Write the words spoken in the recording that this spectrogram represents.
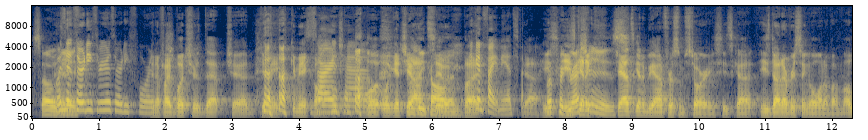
So Was it 33 or 34? And if I butchered that, Chad, give me give me a call. Sorry, Chad. We'll, we'll get you We'll on calling. soon. But you can fight me. It's fine. Yeah, But he's, he's progression gonna. is- Chad's gonna be on for some stories. He's got. He's done every single one of them. Along,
